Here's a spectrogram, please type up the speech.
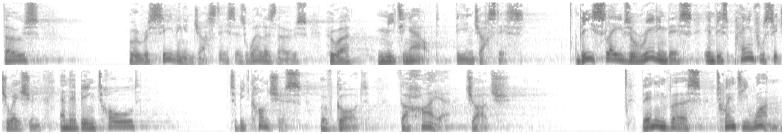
Those who are receiving injustice as well as those who are meting out the injustice. These slaves are reading this in this painful situation and they're being told to be conscious of God, the higher judge. Then in verse 21,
